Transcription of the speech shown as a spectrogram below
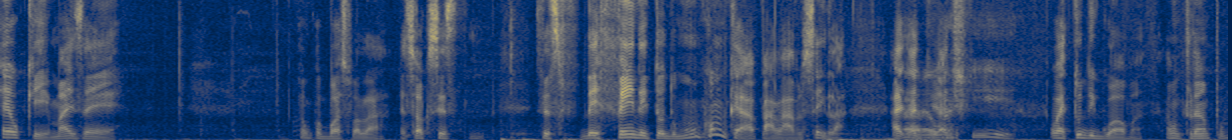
é o quê? Mas é. Como que eu posso falar? É só que vocês. Vocês defendem todo mundo? Como que é a palavra? Sei lá. A- a- Cara, eu a- acho que. Ou é tudo igual, mano? É um trampo.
